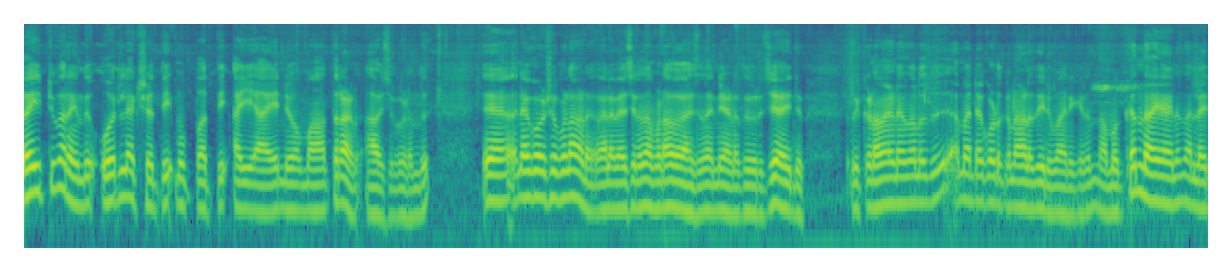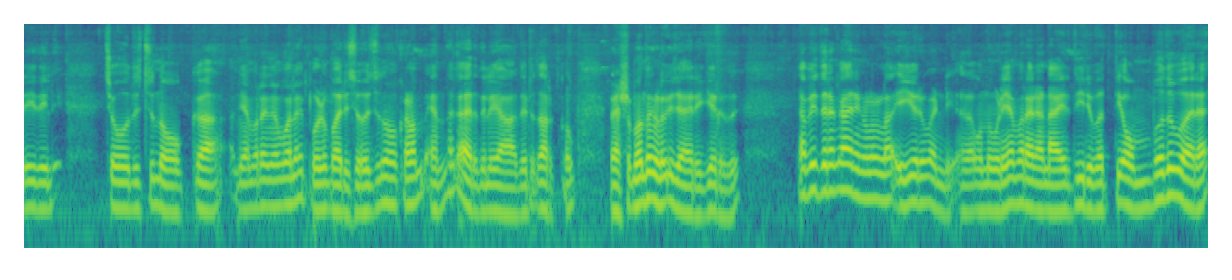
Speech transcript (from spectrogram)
റേറ്റ് പറയുന്നത് ഒരു ലക്ഷത്തി മുപ്പത്തി അയ്യായിരം രൂപ മാത്രമാണ് ആവശ്യപ്പെടുന്നത്. നെഗോഷ്യബിളാണ്. വിലപേശനം നമ്മുടെ അവകാശം തന്നെയാണ്. തീർച്ചയായിട്ടും. വിൽക്കണം വേണമെന്നുള്ളത് മറ്റേ കൊടുക്കുന്ന ആൾ തീരുമാനിക്കണം. നമുക്ക് എന്തായാലും നല്ല രീതിയിൽ ചോദിച്ച് നോക്കുക. ഞാൻ പറയുന്ന പോലെ എപ്പോഴും പരിശോധിച്ച് നോക്കണം എന്ന കാര്യത്തിൽ യാതൊരു തർക്കവും വിഷമം നിങ്ങൾ വിചാരിക്കരുത്. അപ്പോൾ ഇത്തരം കാര്യങ്ങളുള്ള ഈ ഒരു വണ്ടി ഒന്നുകൂടി ഞാൻ പറയാം. രണ്ടായിരത്തി ഇരുപത്തി ഒമ്പത് വരെ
